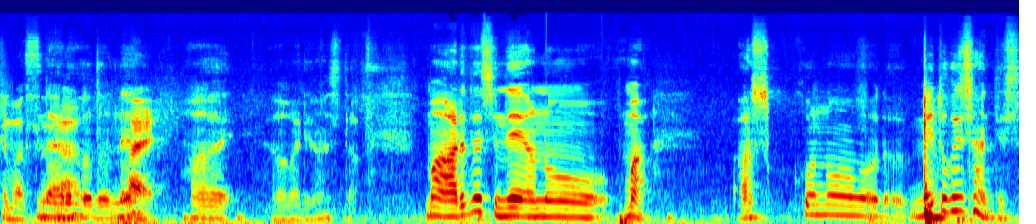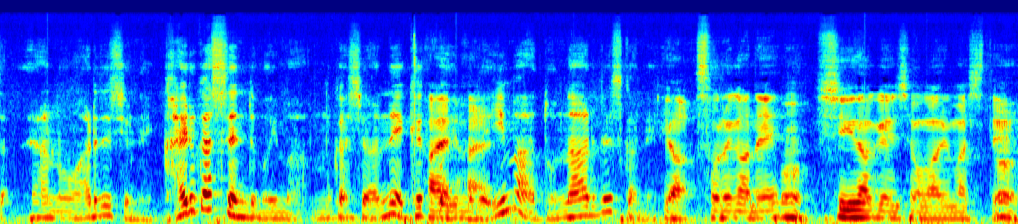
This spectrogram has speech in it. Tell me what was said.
てますが。なるほどね。ははい。いわ、かりました。まああれですねあのまああそこの明徳寺さんってさあのあれですよね。カエル合戦でも今昔はね結構有名で、はいはい。今はどんなあれですかね。いやそれがね、ん。不思議な現象がありまして、うん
